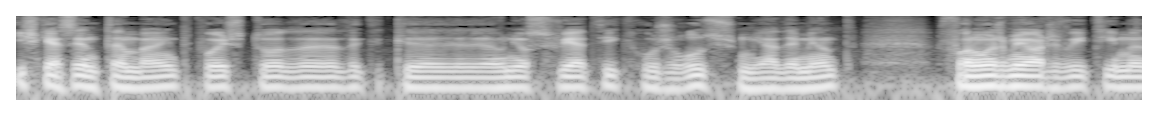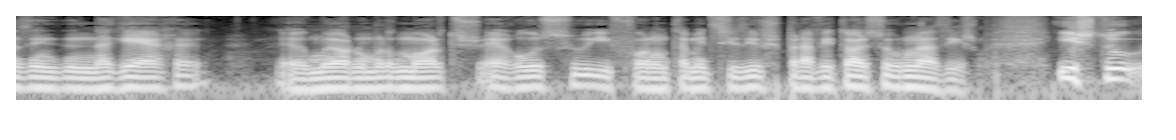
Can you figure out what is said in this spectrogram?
e esquecendo também depois toda de, que a União Soviética, os russos, nomeadamente, foram as maiores vítimas em, na guerra eh, o maior número de mortos é russo e foram também decisivos para a vitória sobre o nazismo. Isto,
